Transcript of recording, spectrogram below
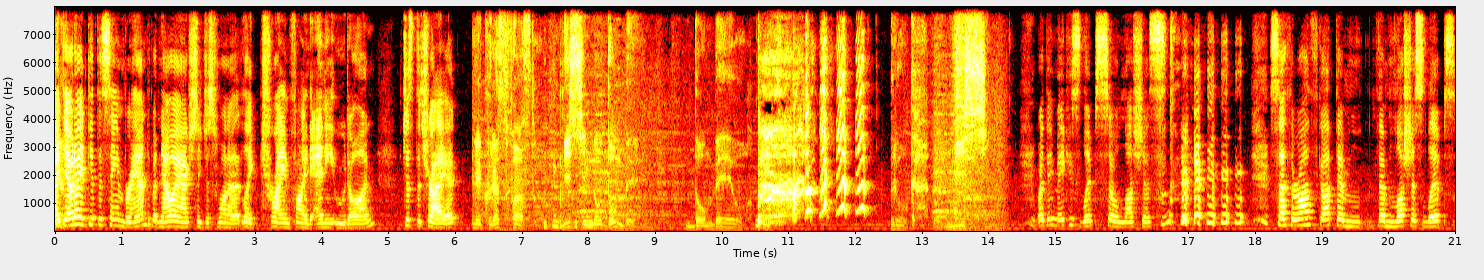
I doubt I'd get the same brand, but now I actually just want to like try and find any udon just to try it. どん兵衛を売ろうか日清 Why they make his lips so luscious? Sephiroth got them them luscious lips.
